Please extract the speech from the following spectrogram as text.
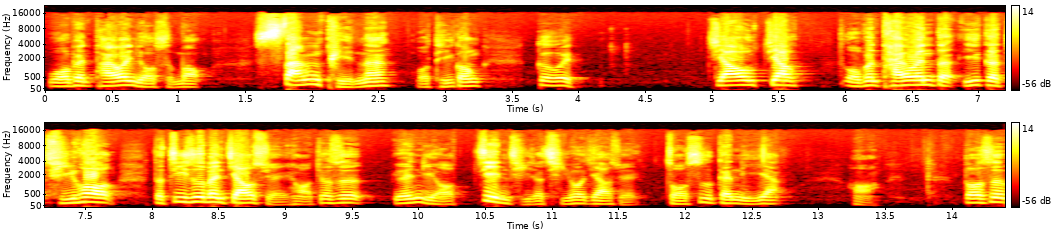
我们台湾有什么商品呢？我提供各位教教我们台湾的一个期货的技术面教学，哈，就是原油近期的期货教学，走势跟你一样，哈，都是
